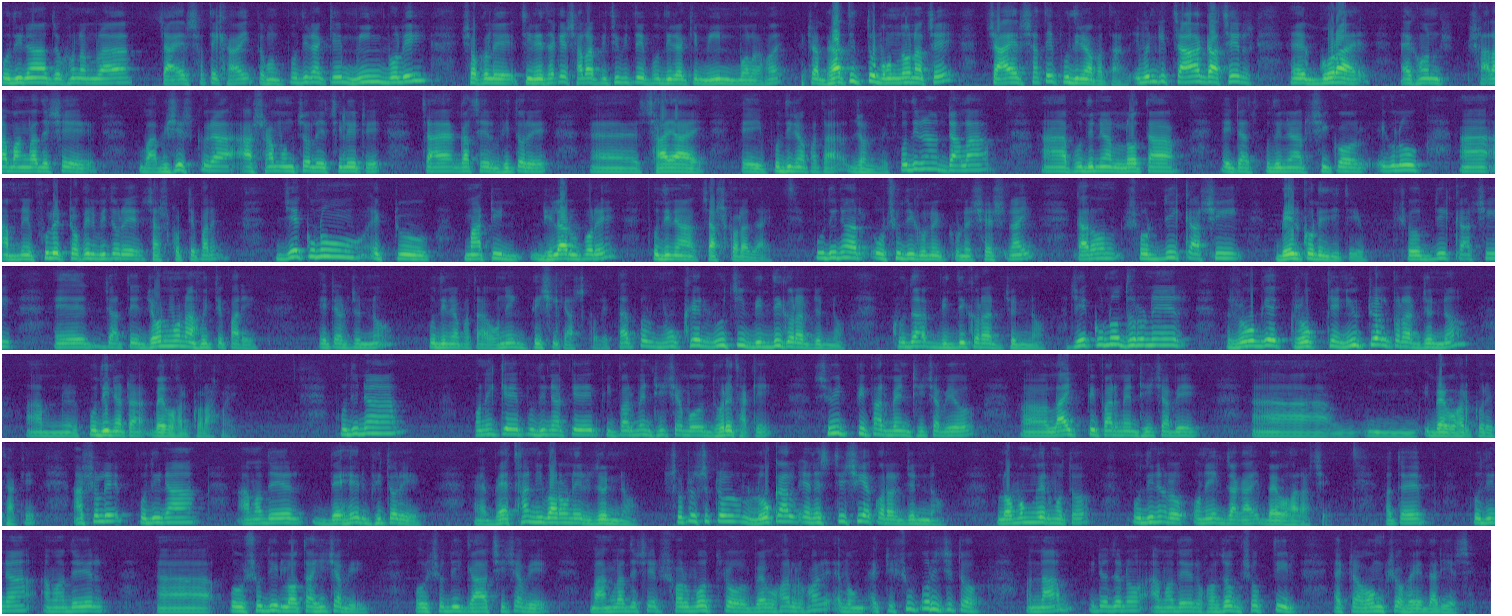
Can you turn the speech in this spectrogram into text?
পুদিনা যখন আমরা চায়ের সাথে খাই, তখন পুদিনাকে মিন বলেই সকলে চিনে থাকে। সারা পৃথিবীতে পুদিনাকে মিন বলা হয়। একটা ভ্রাতৃত্ব বন্ধন আছে চায়ের সাথে পুদিনা পাতার। ইভেন কি চা গাছের গোড়ায় এখন সারা বাংলাদেশে বা বিশেষ করে আসাম অঞ্চলে, সিলেটে চা গাছের ভিতরে ছায়ায় এই পুদিনা পাতা জন্মে। পুদিনার ডালা পুদিনার লতা, এটা পুদিনার শিকড়, এগুলো আপনি ফুলের টপের ভিতরে চাষ করতে পারেন। যে কোনো একটু মাটি ঢিলার উপরে পুদিনা চাষ করা যায়। পুদিনার ওষুধি কোনো কোনো শেষ নাই, কারণ সর্দি, কাশি বের করে দিতে। সর্দি, কাশি যাতে জন্ম না হইতে পারে, এটার জন্য পুদিনা পাতা অনেক বেশি কাজ করে। তারপর মুখের রুচি বৃদ্ধি করার জন্য, ক্ষুধা বৃদ্ধি করার জন্য যে কোনো ধরনের রোগে, রোগকে নিউট্রাল করার জন্য পুদিনাটা ব্যবহার করা হয়। পুদিনা, অনেকে পুদিনাকে পিপারমেন্ট হিসাবেও ধরে থাকে। সুইট পিপারমেন্ট হিসাবেও লাইট পিপারমেন্ট হিসাবে ব্যবহার করে থাকে। আসলে পুদিনা আমাদের দেহের ভিতরে ব্যথা নিবারণের জন্য, ছোট ছোট লোকাল অ্যানেস্থেশিয়া করার জন্য, লবঙ্গের মতো পুদিনারও অনেক জায়গায় ব্যবহার আছে। অতএব পুদিনা আমাদের ঔষধি লতা হিসাবে, ঔষধি গাছ হিসাবে বাংলাদেশের সর্বত্র ব্যবহার হয় এবং একটি সুপরিচিত নাম, এটা যেন আমাদের হজম শক্তির একটা অংশ হয়ে দাঁড়িয়েছে।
